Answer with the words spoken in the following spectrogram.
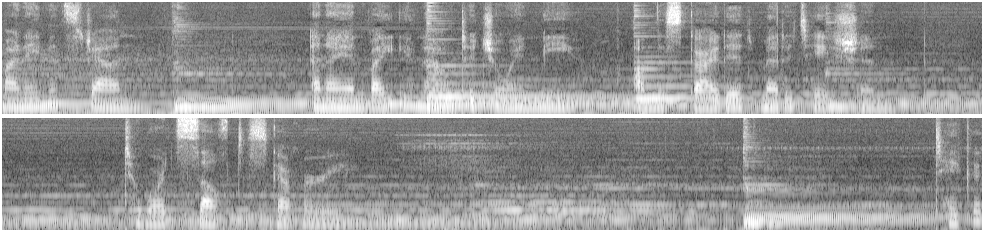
My name is Jen, and I invite you now to join me on this guided meditation towards self discovery. Take a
